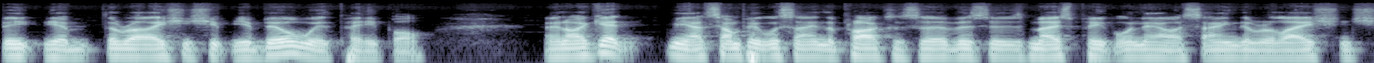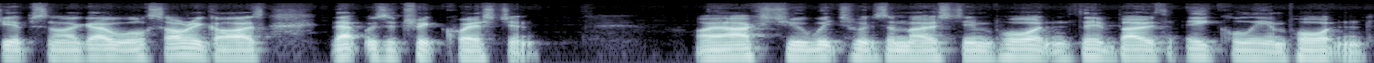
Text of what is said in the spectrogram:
the, the relationship you build with people? And I get, you know, some people saying the product and services. Most people now are saying the relationships, and I go, well, sorry guys, that was a trick question. I asked you which was the most important. They're both equally important.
